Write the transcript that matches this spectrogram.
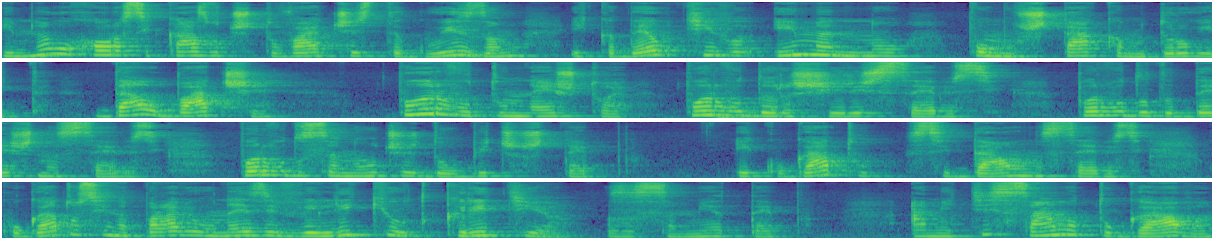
И много хора си казват, че това е чист егоизъм и къде отива именно помощта към другите. Да, обаче, първото нещо е първо да разшириш себе си, първо да дадеш на себе си, първо да се научиш да обичаш теб. И когато си дал на себе си, когато си направил тези велики открития за самия теб, ами ти само тогава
